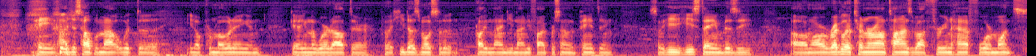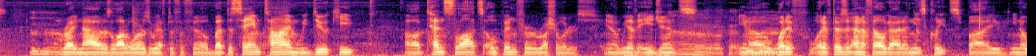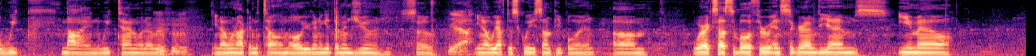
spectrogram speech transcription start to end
paint. I just help him out with the, you know, promoting and getting the word out there. But he does most of the, probably 90, 95 percent of the painting. So he, he's staying busy. Um, our regular turnaround time is about three and a half, four months. Mm-hmm. Right now, there's a lot of orders we have to fulfill. But at the same time, we do keep uh, ten slots open for rush orders. You know, we have agents. Oh, okay. You know, Mhm. what if what if there's an NFL guy that needs cleats by you know week nine, week ten, whatever. Mhm. You know, we're not going to tell them, oh, you're going to get them in June. So Yeah. you know, we have to squeeze some people in. Um, we're accessible through Instagram DMs, email.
